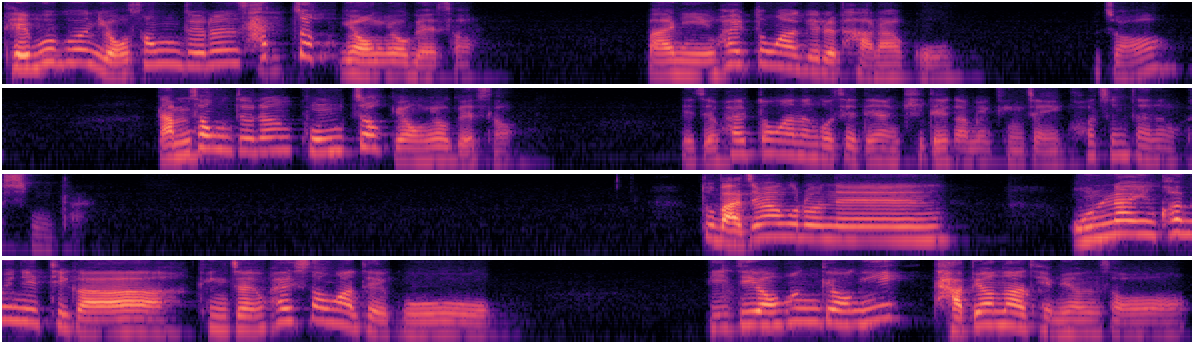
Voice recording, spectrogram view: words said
대부분 여성들은 사적 영역에서 많이 활동하기를 바라고 그죠? 남성들은 공적 영역에서 이제 활동하는 것에 대한 기대감이 굉장히 커진다는 것입니다. 또 마지막으로는 온라인 커뮤니티가 굉장히 활성화되고 미디어 환경이 다변화되면서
